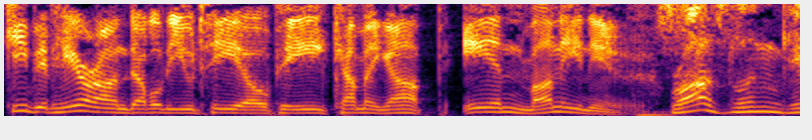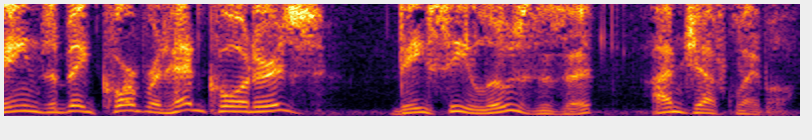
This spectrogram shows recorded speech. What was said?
Keep it here on WTOP coming up in Money News. Rosslyn gains a big corporate headquarters. DC loses it. I'm Jeff Clabaugh.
